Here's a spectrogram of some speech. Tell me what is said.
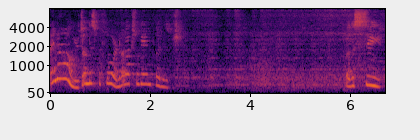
I know, you've done this before, not actual game footage. Let us see.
